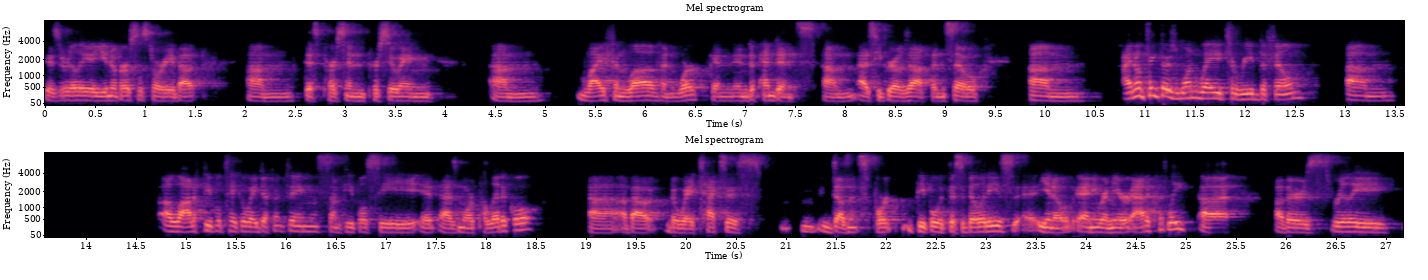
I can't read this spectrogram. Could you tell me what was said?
is really a universal story about um, this person pursuing um, life and love and work and independence um, as he grows up. And so um, I don't think there's one way to read the film. Um, a lot of people take away different things. Some people see it as more political uh, about the way Texas doesn't support people with disabilities, you know, anywhere near adequately. Uh, others really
